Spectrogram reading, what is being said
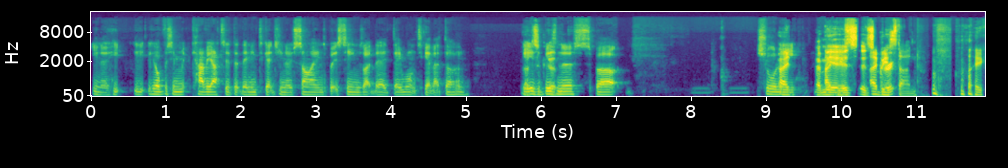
you know, he he obviously caveated that they need to get Geno signed, but it seems like they they want to get that done. It That's is a good. business, but surely, I'd- I mean, I'd be, it's it's I'd be stunned, like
